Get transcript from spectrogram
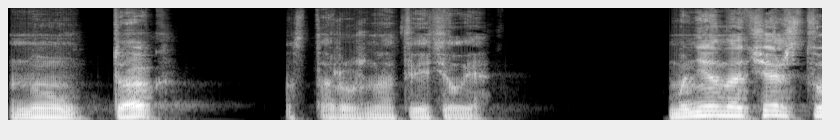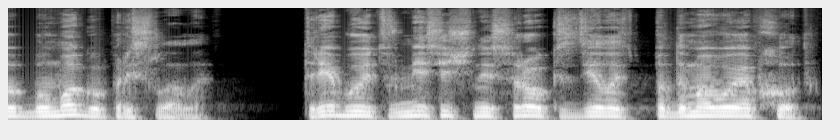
«Ну, так», — осторожно ответил я. «Мне начальство бумагу прислало. Требует в месячный срок сделать подомовой обход.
